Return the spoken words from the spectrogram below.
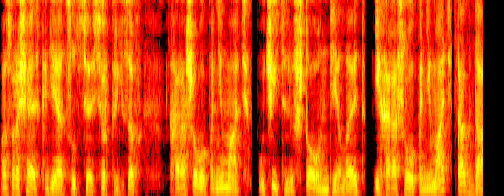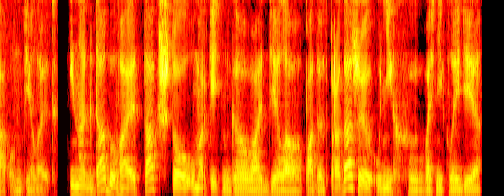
Возвращаясь к идее отсутствия сюрпризов, хорошо бы понимать учителю, что он делает, и хорошо бы понимать, когда он делает. Иногда бывает так, что у маркетингового отдела падают продажи, у них э, возникла идея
